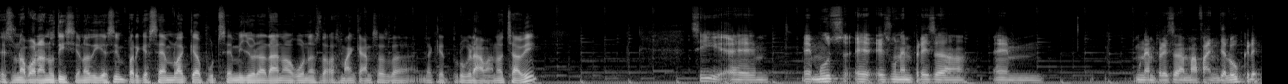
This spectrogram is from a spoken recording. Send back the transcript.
és una bona notícia, no, diguéssim, perquè sembla que potser milloraran algunes de les mancances d'aquest programa, no, Xavi? Sí, eh, Mus eh, és una empresa eh, una empresa amb afany de lucre,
